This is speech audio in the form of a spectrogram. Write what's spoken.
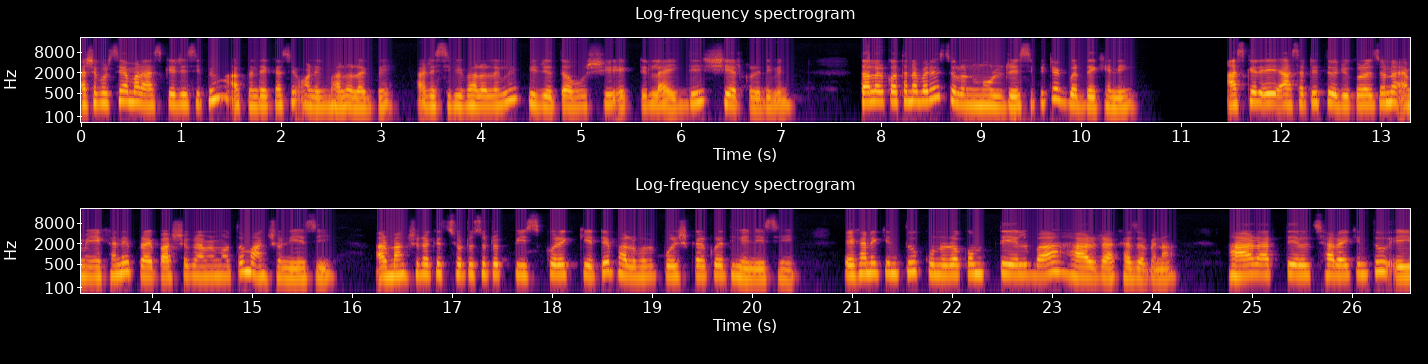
আশা করছি আমার আজকের রেসিপিও আপনাদের কাছে অনেক ভালো লাগবে। আর রেসিপি ভালো লাগলে ভিডিওতে অবশ্যই একটি লাইক দিয়ে শেয়ার করে দিবেন। তাহলে আর কথা না বাড়ে চলুন মূল রেসিপিটা একবার দেখে নিই। আজকের এই আচারটি তৈরি করার জন্য আমি এখানে প্রায় পাঁচশো গ্রামের মতো মাংস নিয়েছি। আর মাংসটাকে ছোট ছোট পিস করে কেটে ভালোভাবে পরিষ্কার করে ধুয়ে নিয়েছি। এখানে কিন্তু কোনো রকম তেল বা হাড় রাখা যাবে না। হাড় আর তেল ছাড়াই কিন্তু এই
